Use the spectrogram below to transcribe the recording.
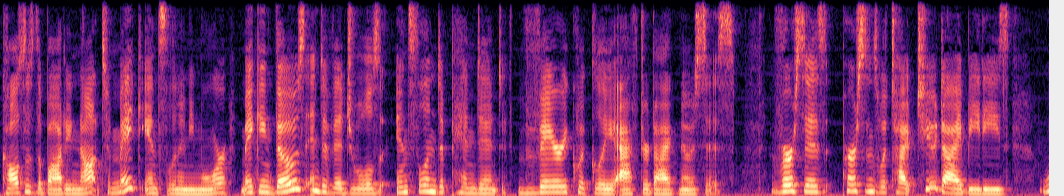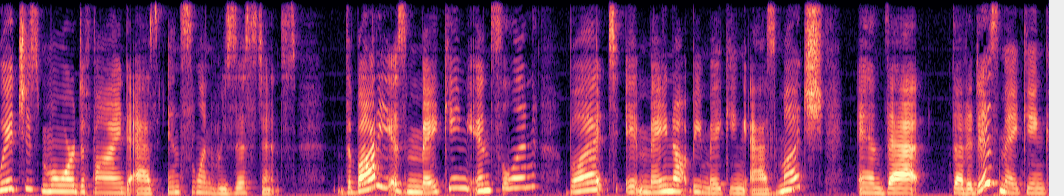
causes the body not to make insulin anymore, making those individuals insulin dependent very quickly after diagnosis. Versus persons with type 2 diabetes, which is more defined as insulin resistance. The body is making insulin, but it may not be making as much, and that that it is making,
